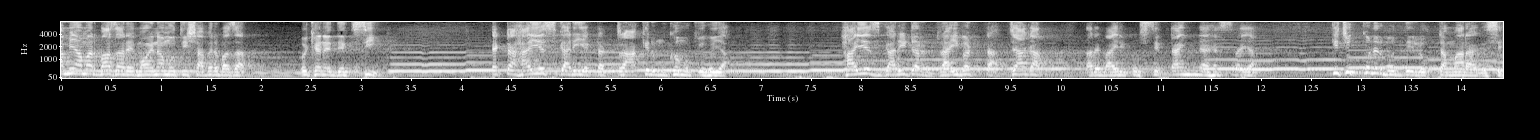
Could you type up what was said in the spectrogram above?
আমি আমার বাজারে ময়নামতি সাবের বাজার, ওইখানে দেখছি একটা হাইয়েস্ট গাড়ি একটা ট্রাকের মুখোমুখি হইয়া হাইয়েস্ট গাড়িটার ড্রাইভারটা জায়গা তারে বাইরে করছে টাইম না হেসরাইয়া। কিছুক্ষণের মধ্যে লোকটা মারা গেছে।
